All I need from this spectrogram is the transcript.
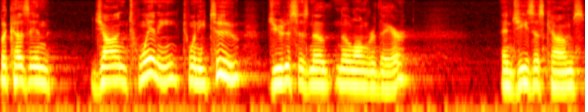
because in John 20, 22, Judas is no, no longer there. And Jesus comes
